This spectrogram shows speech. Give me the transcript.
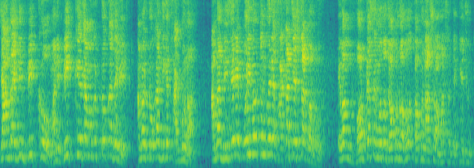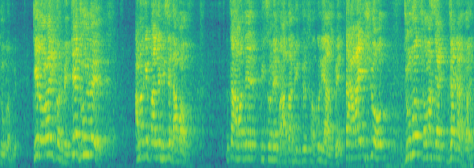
যে আমরা একদিন বৃক্ষ মানে বৃক্ষে যে আমাকে টোকা দেবে, আমরা টোকার দিকে থাকব না। আমরা নিজেরে পরিবর্তন করে থাকার চেষ্টা করব। এবং বটগাছের মতো যখন হব, তখন আসো আমার সাথে, কে যুদ্ধ করবে? কে লড়াই করবে? কে ঝুলবে? আমাকে পারলে নিচে দাবাও তো আমাদের পিছনে বাধা বিঘ্ন সকলেই আসবে। আড়াইশো যুবক সমাজ এক জায়গায় হয়।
